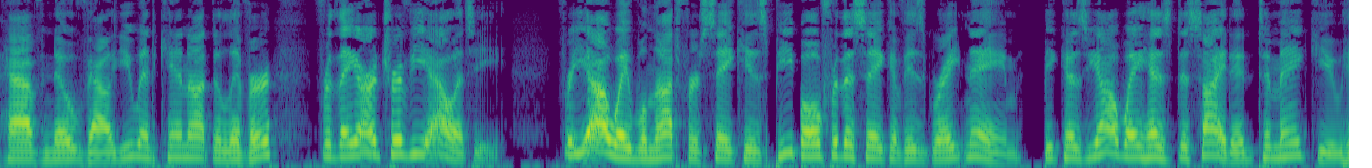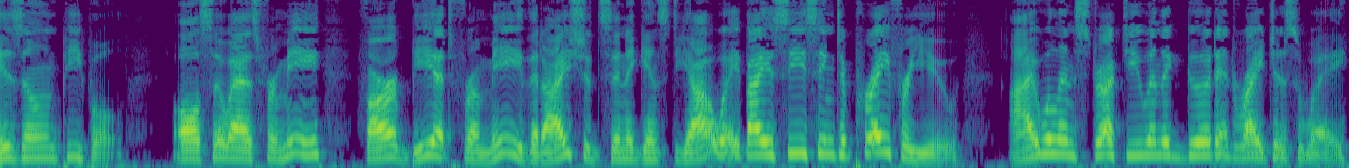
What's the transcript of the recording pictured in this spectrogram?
have no value and cannot deliver, for they are triviality. For Yahweh will not forsake his people for the sake of his great name, because Yahweh has decided to make you his own people. Also, as for me, far be it from me that I should sin against Yahweh by ceasing to pray for you. I will instruct you in the good and righteous way.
